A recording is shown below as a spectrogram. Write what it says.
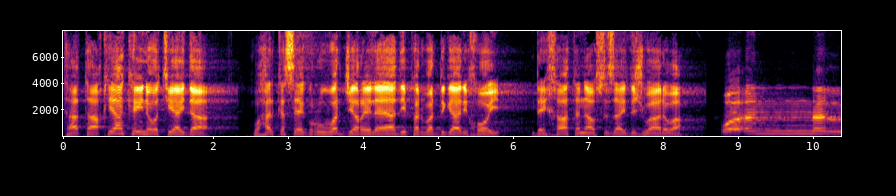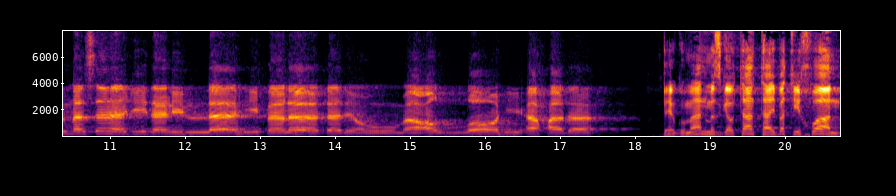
تا تاقیان کەینەوە تیایدا و هەر کەسێک ڕووەرجێڕێ لە یادی پەروەردگاری خۆی دەیخاتە ناو سزای دژوارەوە. وأن المساجد لله فلا تدعوا مع الله أحدا. بێگومان مزگەوتان تایبەتی خوان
